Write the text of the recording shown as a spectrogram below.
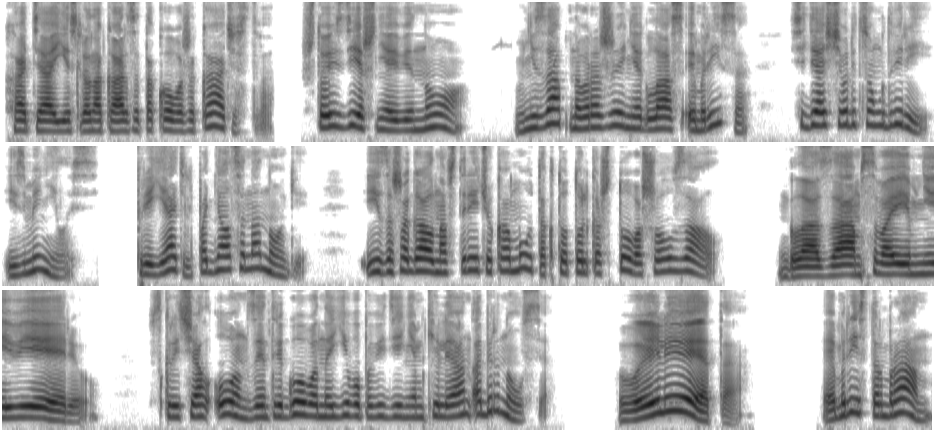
Хотя, если он окажется такого же качества, что и здешнее вино... Внезапно выражение глаз Эмриса, сидящего лицом к двери, изменилось. Приятель поднялся на ноги и зашагал навстречу кому-то, кто только что вошел в зал. «Глазам своим не верю!» — вскричал он, заинтригованный его поведением Килиан обернулся. «Вы ли это?» Эмри Стормбран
